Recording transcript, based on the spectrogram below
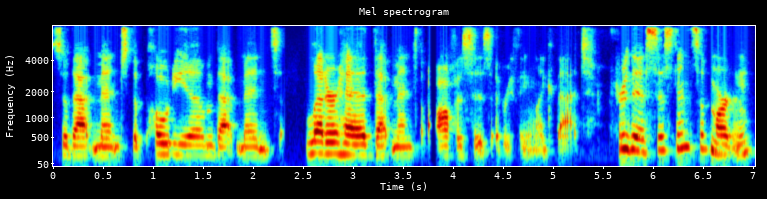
So that meant the podium, that meant letterhead, that meant offices, everything like that. Through the assistance of Martin,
